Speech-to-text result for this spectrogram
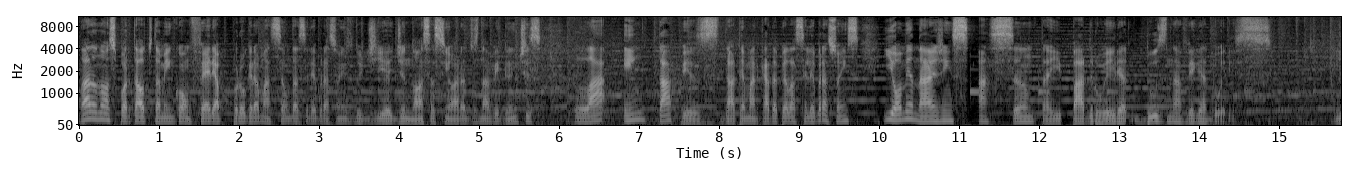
Lá no nosso portal tu também confere a programação das celebrações do dia de Nossa Senhora dos Navegantes lá em Tapes, data é marcada pelas celebrações e homenagens à Santa e Padroeira dos Navegadores. E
